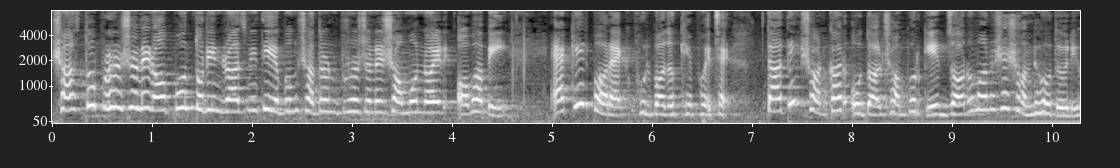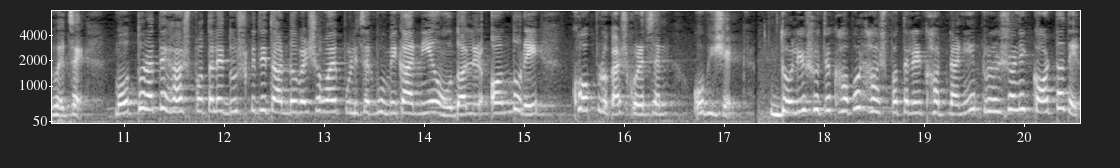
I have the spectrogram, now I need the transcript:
স্বাস্থ্য প্রশাসনের অভ্যন্তরীণ রাজনীতি এবং সাধারণ প্রশাসনের সমন্বয়ের অভাবেই একের পর এক ভুল পদক্ষেপ হয়েছে। তাতে সরকার ও দল সম্পর্কে জনমানুষের সন্দেহ তৈরি হয়েছে। মধ্যরাতে হাসপাতালে দুষ্কৃতী তাণ্ডবের সময় পুলিশের ভূমিকা নিয়েও দলের অন্তরে ক্ষোভ প্রকাশ করেছেন অভিষেক। দলীয় সূত্রে খবর, হাসপাতালের ঘটনা নিয়ে প্রশাসনিক কর্তাদের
